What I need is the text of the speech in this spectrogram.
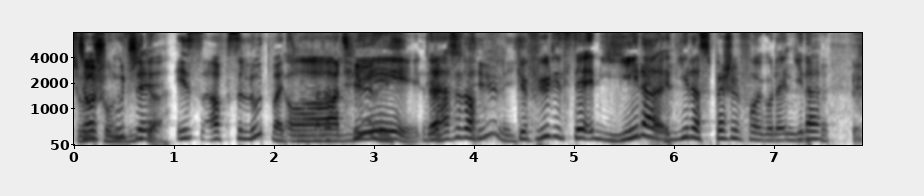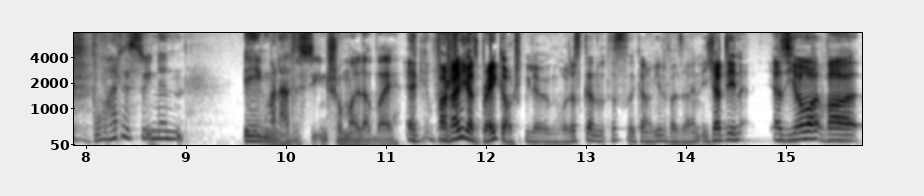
Josh schon Uche wieder. ist absolut bei Oh, Sleeper. nee. Natürlich. Den hast du doch. Natürlich. Gefühlt ist der in jeder, in jeder Special-Folge oder in jeder. Wo hattest du ihn denn? Irgendwann hattest du ihn schon mal dabei. Äh, wahrscheinlich als Breakout-Spieler irgendwo. Das kann, das kann auf jeden Fall sein. Ich hatte ihn, also ich war, war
